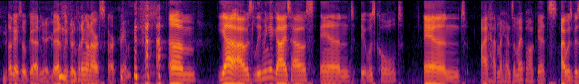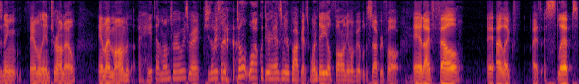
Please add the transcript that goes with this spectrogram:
Okay, so good, Yeah, good. We've good. been putting on our scar cream. um, yeah, I was leaving a guy's house and it was cold, and I had my hands in my pockets. I was visiting family in Toronto. And my mom, I hate that moms are always right. She's always like, "Don't walk with your hands in your pockets. One day you'll fall and you won't be able to stop your fall." And I fell. I, I like, I, I slipped,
